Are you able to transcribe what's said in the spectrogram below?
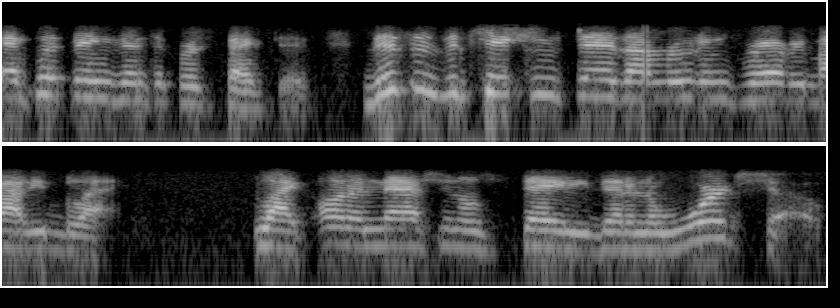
and put things into perspective. This is the chick who says I'm rooting for everybody black, like on a national stage at an award show,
